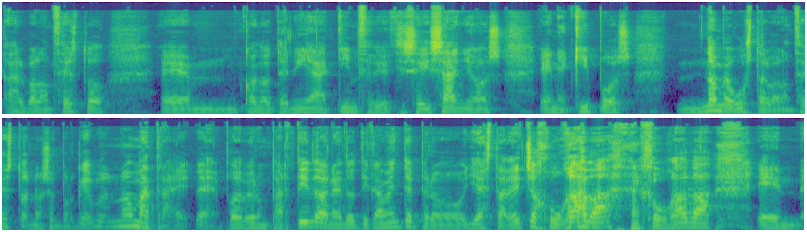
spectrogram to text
al baloncesto em, cuando tenía 15, 16 años en equipos, no me gusta el baloncesto, no sé por qué, no me atrae. Eh, puedo ver un partido anecdóticamente, pero ya está. De hecho, jugaba, jugaba en,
